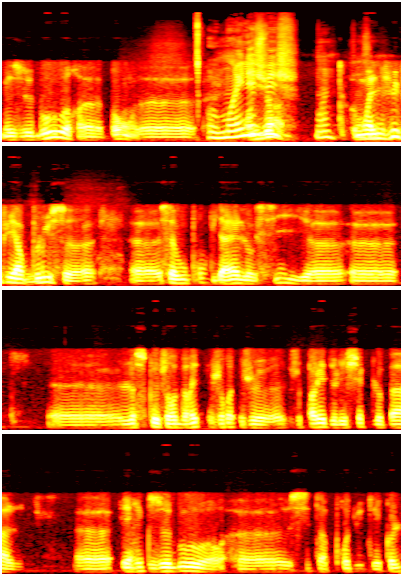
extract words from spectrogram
mais Zebourg, bon. Au moins il est juif. Au moins les juifs, et en plus, euh, euh, ça vous prouve bien elle aussi, euh, lorsque je, je, parlais de l'échec global, Éric Zemmour, c'est un produit d'école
